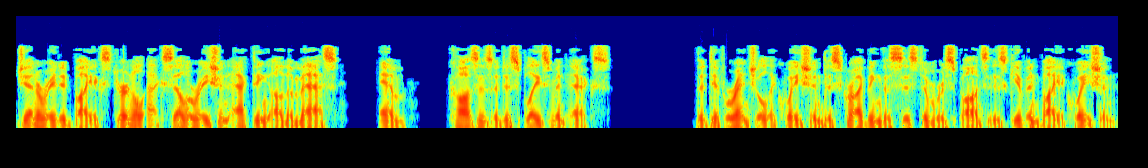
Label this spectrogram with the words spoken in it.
generated by external acceleration acting on the mass, m, causes a displacement x. The differential equation describing the system response is given by equation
